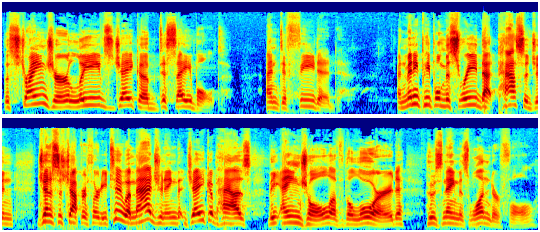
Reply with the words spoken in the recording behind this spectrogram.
The stranger leaves Jacob disabled and defeated. And many people misread that passage in Genesis chapter 32, imagining that Jacob has the angel of the Lord, whose name is Wonderful.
